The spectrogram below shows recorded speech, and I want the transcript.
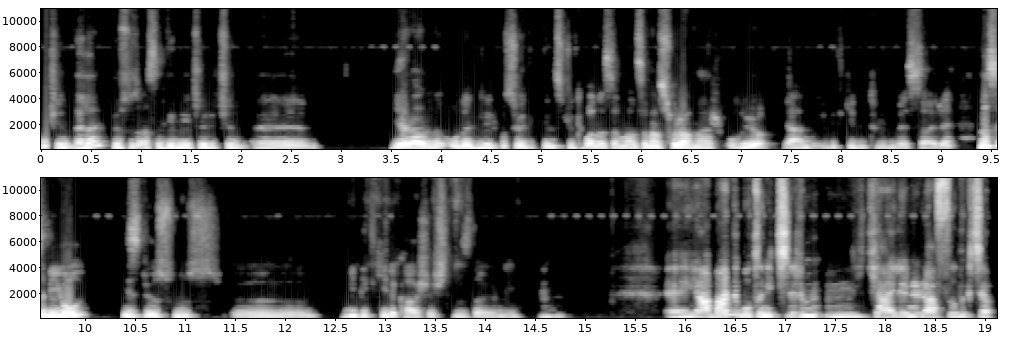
bu için neler yapıyorsunuz? Aslında dinleyiciler için e, yararlı olabilir bu söyledikleriniz. Çünkü bana zaman zaman soranlar oluyor. Yani bu bitkinin türünü vesaire. Nasıl bir yol izliyorsunuz e, bir bitkiyle karşılaştığınızda örneğin? Hı hı. E, ya ben de botanikçilerin hikayelerini rastladıkça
